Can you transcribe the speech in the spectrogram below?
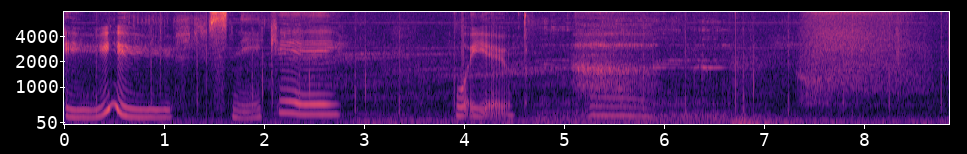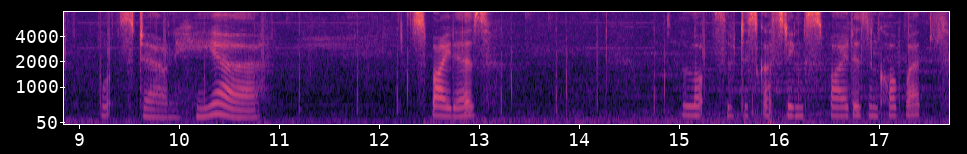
Ooh, sneaky. What are you? What's down here? Spiders. Lots of disgusting spiders and cobwebs.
